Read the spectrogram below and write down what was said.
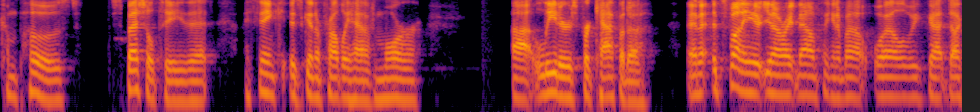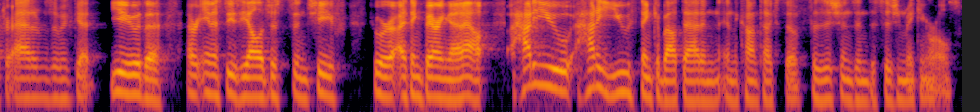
composed specialty that I think is going to probably have more uh, leaders per capita? And it's funny, you know, right now I'm thinking about, well, we've got Dr. Adams and we've got you, the our anesthesiologists in chief who are, I think, bearing that out. How do you how do you think about that in, in the context of physicians and decision making roles?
